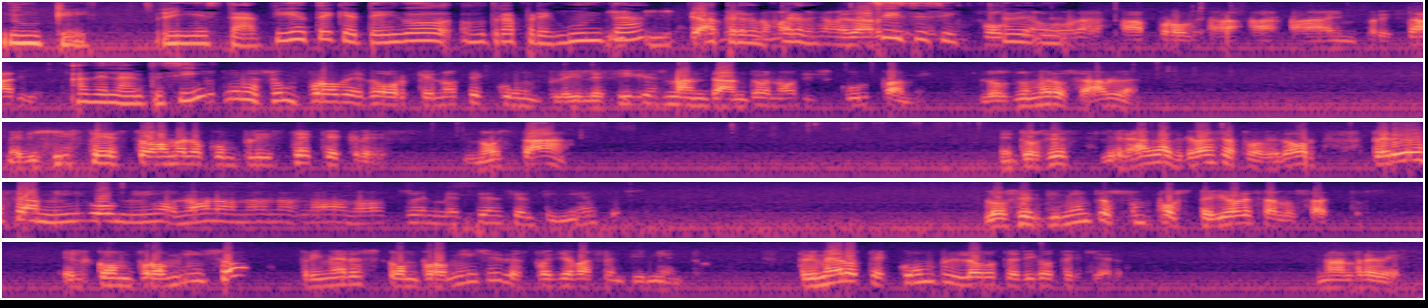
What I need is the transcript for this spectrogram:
Ok, ahí está. Fíjate que tengo otra pregunta. ah, perdón, perdón. Sí, sí, sí. ahora a, a, empresarios. Adelante, sí. tú tienes un proveedor que no te cumple y le sigues mandando, no, discúlpame, los números hablan me dijiste esto, no me lo cumpliste, ¿qué crees? No está. Entonces le da las gracias al proveedor, pero es amigo mío, no, no, no, no, no, no se mete en sentimientos. Los sentimientos son posteriores a los actos. El compromiso, primero es compromiso y después lleva sentimiento. Primero te cumple y luego te digo te quiero. No al revés.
